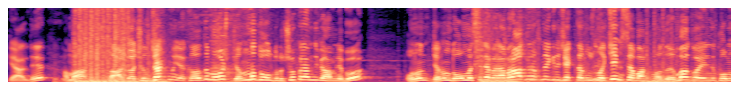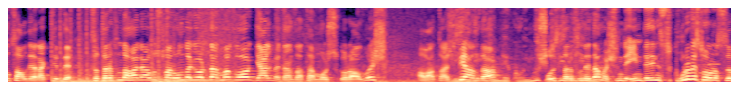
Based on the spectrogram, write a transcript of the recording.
geldi. Ama daha önce açılacak mı? Yakaladı mı? Hoş. Canına doldurdu. Çok önemli bir hamle bu. Onun canın dolmasıyla beraber alt tarafına girecekler uzuna. Kimse bakmadı. Mago elini kolunu sallayarak girdi. Kısa tarafında hala Rus var. Onu da gördüler. Mago gelmeden zaten Moş skoru almış. Avantaj bir anda polis tarafındaydı ama şimdi Eimdel'in skoru ve sonrası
